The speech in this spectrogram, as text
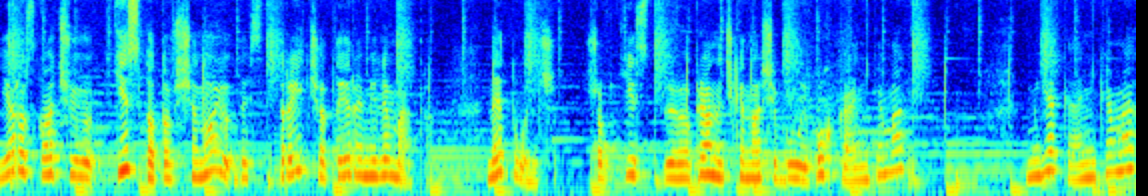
Я розкачую тісто товщиною десь 3-4 мм, не тоньше, щоб тіст, е, прянички наші були пухкенькими, м'якенькими.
